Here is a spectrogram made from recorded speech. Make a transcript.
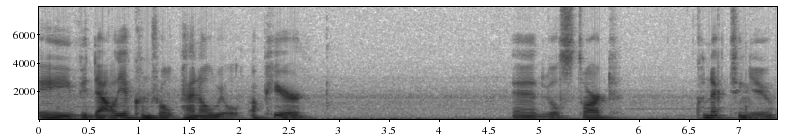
a Vidalia control panel will appear. And will start connecting you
